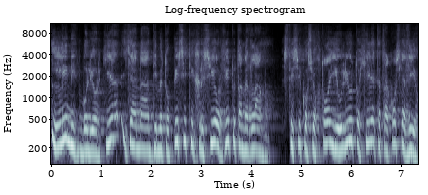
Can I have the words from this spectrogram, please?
λύνει την πολιορκία για να αντιμετωπίσει την χρυσή ορδή του Ταμερλάνου στις 28 Ιουλίου το 1402.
